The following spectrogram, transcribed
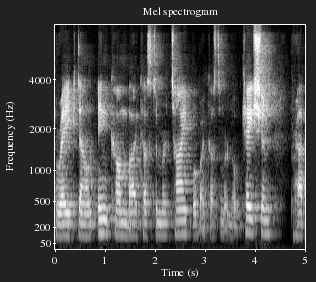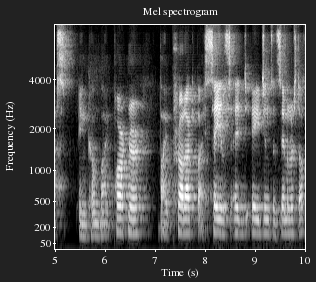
break down income by customer type or by customer location, perhaps income by partner, by product, by sales agent, and similar stuff.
